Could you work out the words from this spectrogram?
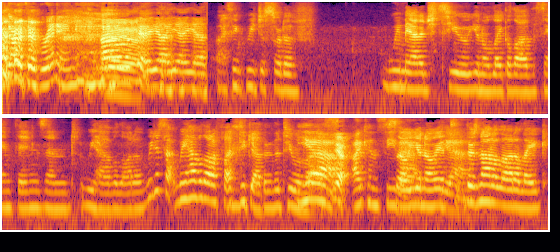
You guys are grinning. Oh, Yeah. okay, yeah, yeah, yeah. I think we just sort of we managed to, you know, like a lot of the same things, and we have a lot of we just ha- we have a lot of fun together, the two of Yeah, us. Yeah. I can see so that. you know, it's yeah. there's not a lot of like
